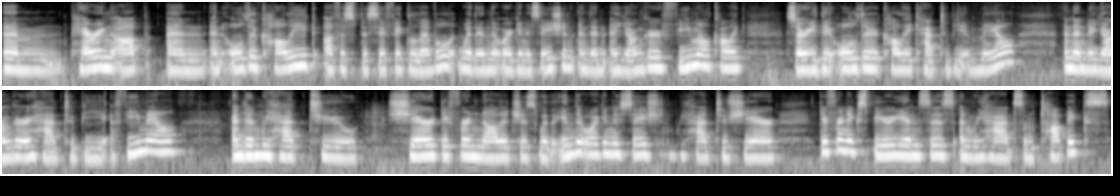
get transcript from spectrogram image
um, pairing up an, an older colleague of a specific level within the organization and then a younger female colleague. Sorry, the older colleague had to be a male, and then the younger had to be a female. And then we had to share different knowledges within the organization. We had to share different experiences, and we had some topics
